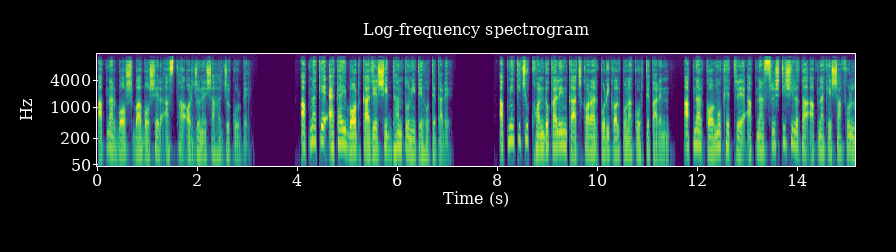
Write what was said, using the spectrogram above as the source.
আপনার বস বা বসের আস্থা অর্জনে সাহায্য করবে। আপনাকে একাই বট কাজের সিদ্ধান্ত নিতে হতে পারে। আপনি কিছু খণ্ডকালীন কাজ করার পরিকল্পনা করতে পারেন। আপনার কর্মক্ষেত্রে আপনার সৃষ্টিশীলতা আপনাকে সাফল্য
